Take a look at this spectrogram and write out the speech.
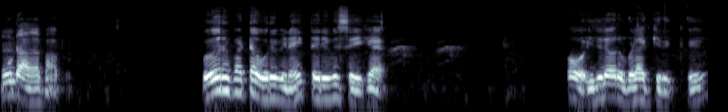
மூன்றாவது பார்ப்போம். வேறுபட்ட உருவினை தெரிவு செய்க. ஓ இதுல ஒரு விளக்கு இருக்கு.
